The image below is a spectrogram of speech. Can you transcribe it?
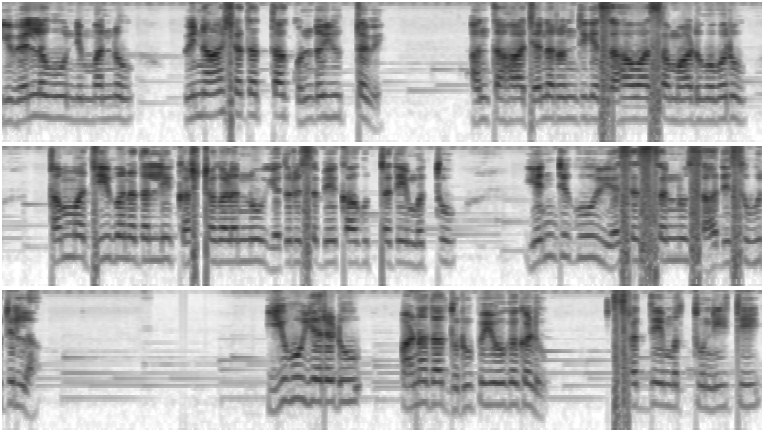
ಇವೆಲ್ಲವೂ ನಿಮ್ಮನ್ನು ವಿನಾಶದತ್ತ ಕೊಂಡೊಯ್ಯುತ್ತವೆ. ಅಂತಹ ಜನರೊಂದಿಗೆ ಸಹವಾಸ ಮಾಡುವವರು ತಮ್ಮ ಜೀವನದಲ್ಲಿ ಕಷ್ಟಗಳನ್ನು ಎದುರಿಸಬೇಕಾಗುತ್ತದೆ ಮತ್ತು ಎಂದಿಗೂ ಯಶಸ್ಸನ್ನು ಸಾಧಿಸುವುದಿಲ್ಲ. ಇವು ಎರಡು ಹಣದ ದುರುಪಯೋಗಗಳು. ಶ್ರದ್ಧೆ ಮತ್ತು ನೀತಿ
